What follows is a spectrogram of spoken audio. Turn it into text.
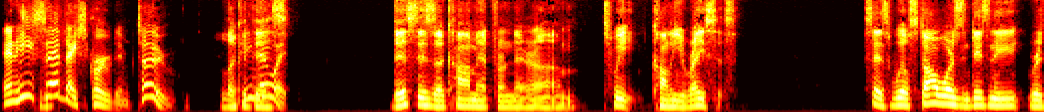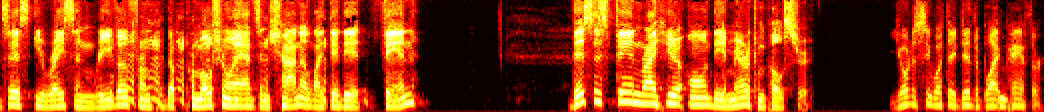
and he said they screwed him too. Look he at knew this. it. This is a comment from their um, tweet calling you racist. It says, "Will Star Wars and Disney resist erasing Reva from pro- promotional ads in China like they did Finn?" This is Finn right here on the American poster. You ought to see what they did to Black Panther.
